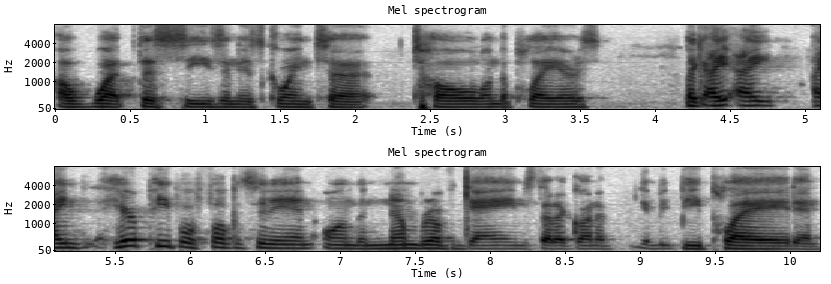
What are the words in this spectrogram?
of what this season is going to toll on the players? Like I, I, I hear people focusing in on the number of games that are going to be played, and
